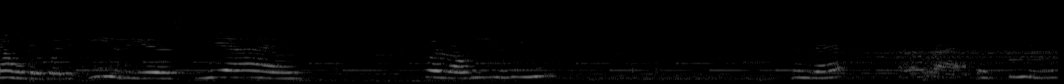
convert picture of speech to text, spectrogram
Now we're gonna play the easiest. On easy. Do that. Alright, let's do this.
